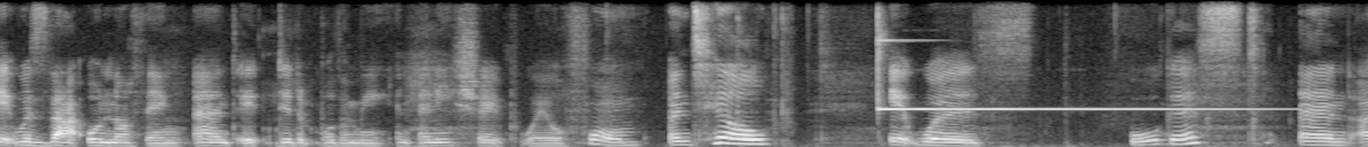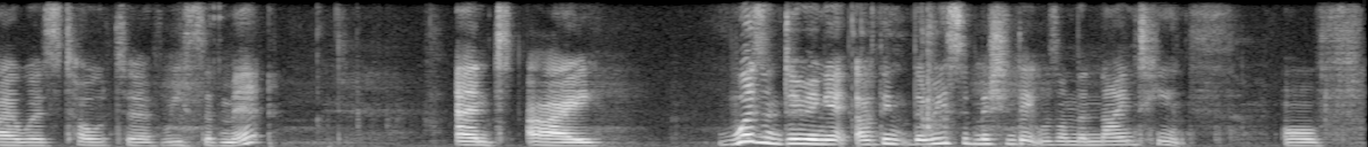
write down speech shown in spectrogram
It was that or nothing, and it didn't bother me in any shape, way, or form until it was August, and I was told to resubmit, and I wasn't doing it. I think the resubmission date was on the nineteenth of.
